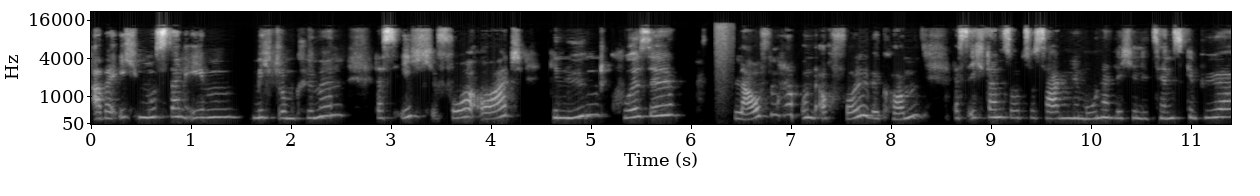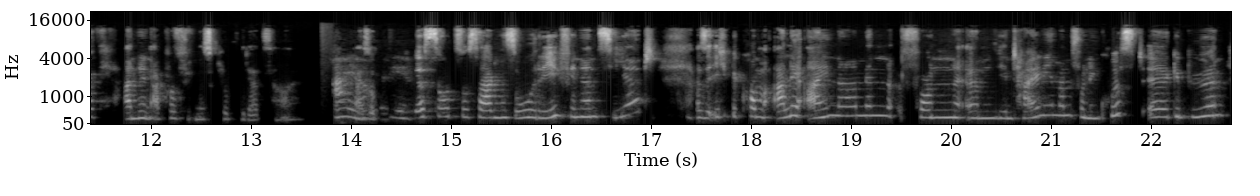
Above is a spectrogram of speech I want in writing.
Aber ich muss dann eben mich darum kümmern, dass ich vor Ort genügend Kurse laufen habe und auch voll bekomme, dass ich dann sozusagen eine monatliche Lizenzgebühr an den Aquafitness Club wieder zahle. Ah, ja, also okay. das sozusagen so refinanziert. Also ich bekomme alle Einnahmen von ähm, den Teilnehmern, von den Kursgebühren äh,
